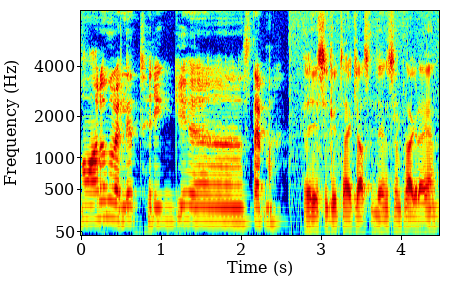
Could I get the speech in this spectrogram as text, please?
Han har en veldig trygg eh, stemme. Det er disse gutta i klassen din som plager deg igjen.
